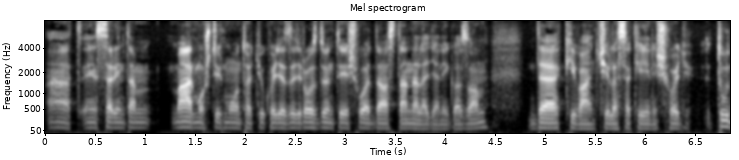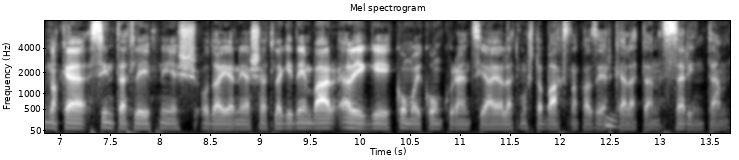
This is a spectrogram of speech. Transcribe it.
hát én szerintem már most is mondhatjuk, hogy ez egy rossz döntés volt, de aztán ne legyen igazam. De kíváncsi leszek én is, hogy tudnak-e szintet lépni és odaérni esetleg idén, bár eléggé komoly konkurenciája lett most a Bucksnak azért keleten, szerintem.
